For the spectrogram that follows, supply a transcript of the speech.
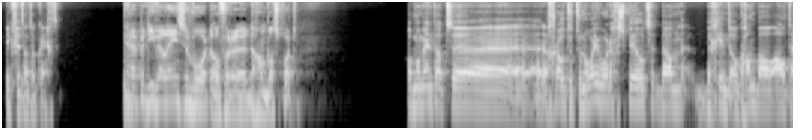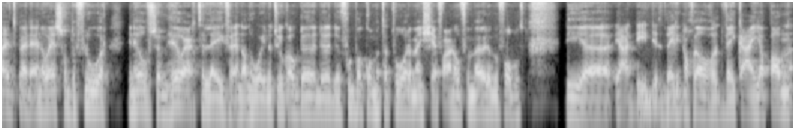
ik vind dat ook echt. Ja. Rappen die wel eens een woord over uh, de handbalsport? Op het moment dat uh, grote toernooien worden gespeeld, dan begint ook handbal altijd bij de NOS op de vloer in Hilversum heel erg te leven. En dan hoor je natuurlijk ook de, de, de voetbalcommentatoren, mijn chef Arno Vermeulen bijvoorbeeld. Die, uh, ja, die, dat weet ik nog wel, het WK in Japan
